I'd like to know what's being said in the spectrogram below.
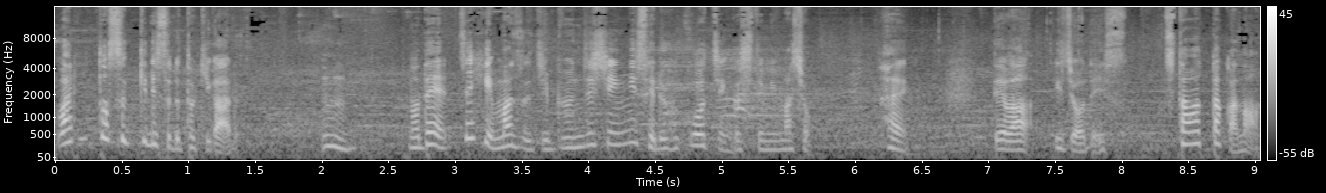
割とすっきりする時がある。うん。のでぜひまず自分自身にセルフコーチングしてみましょう。はい。では以上です。伝わったかな？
